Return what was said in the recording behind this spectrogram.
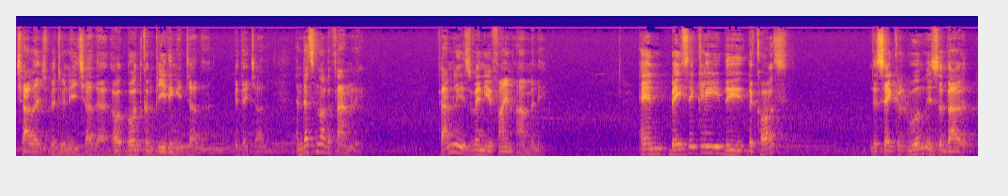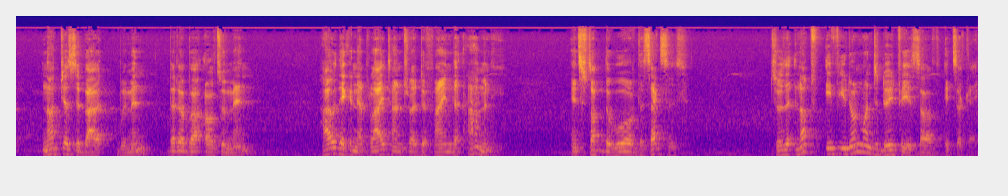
challenge between each other, or both competing each other with each other. And that's not a family. Family is when you find harmony. And basically the, the cause, the sacred womb is about not just about women, but about also men. How they can apply Tantra to find that harmony and stop the war of the sexes. So that not if you don't want to do it for yourself, it's okay.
